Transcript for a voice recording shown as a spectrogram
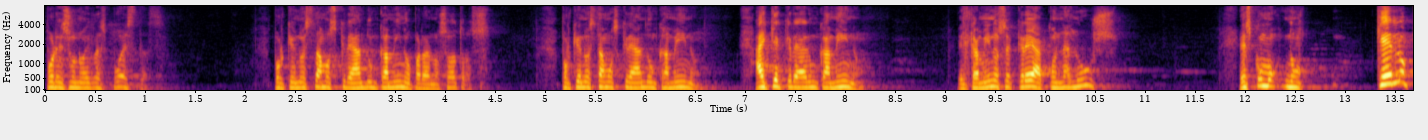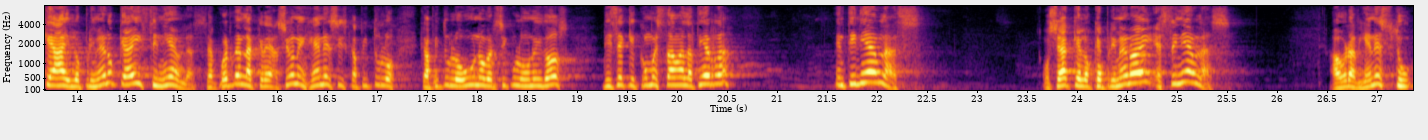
Por eso no hay respuestas. Porque no estamos creando un camino para nosotros. Porque no estamos creando un camino. Hay que crear un camino. El camino se crea con la luz. Es como, no, ¿qué es lo que hay? Lo primero que hay es tinieblas. ¿Se acuerdan la creación en Génesis capítulo, capítulo 1, versículo 1 y 2? Dice que cómo estaba la tierra. En tinieblas. O sea que lo que primero hay es tinieblas. Ahora vienes tú,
